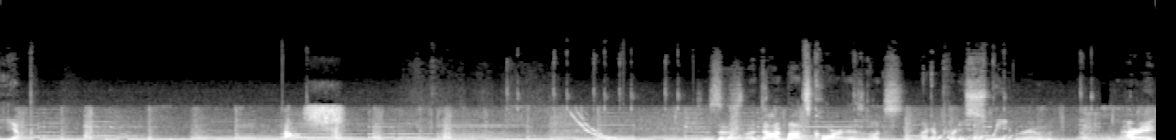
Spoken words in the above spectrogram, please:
Yep. Is the Dogbot's core. This looks like a pretty sweet room. Alright.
